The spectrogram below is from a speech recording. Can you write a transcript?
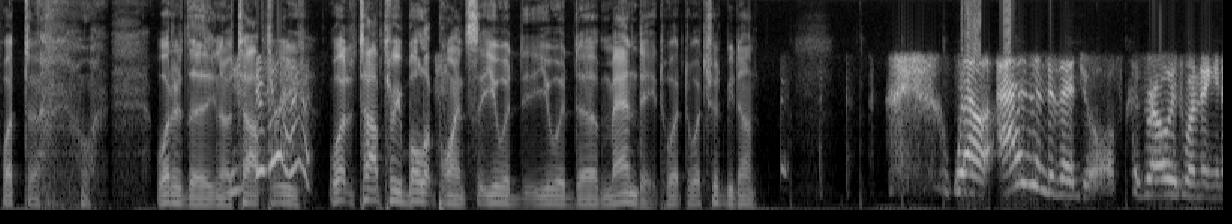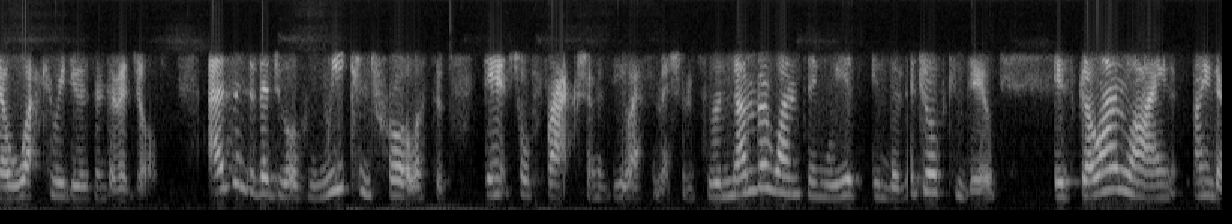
What uh, what are the you know top three what top three bullet points that you would you would uh, mandate? What what should be done? Well, as individuals, because we're always wondering, you know, what can we do as individuals? As individuals, we control a substantial fraction of the U.S. emissions. So the number one thing we as individuals can do is go online, find a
